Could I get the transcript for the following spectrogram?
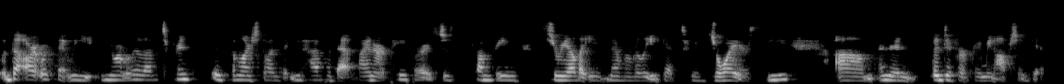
the artwork that we normally love to print is similar to the ones that you have with that fine art paper. It's just something surreal that you never really get to enjoy or see. Um, and then the different framing options, yes,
